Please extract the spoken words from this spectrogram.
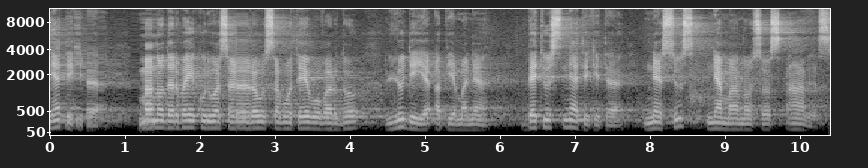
netikite. Mano darbai, kuriuos aš darau savo tėvo vardu, liudyja apie mane, bet jūs netikite, nes jūs ne manosios avis.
